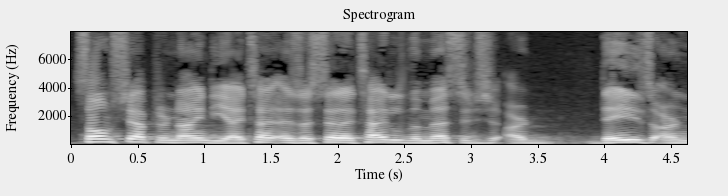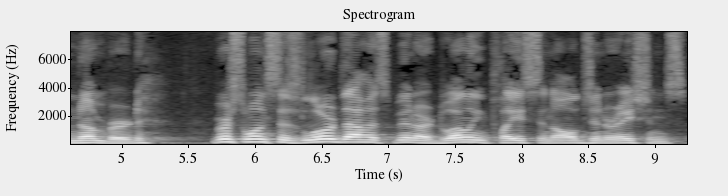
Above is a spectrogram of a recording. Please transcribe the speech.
Psalms chapter 90, I t- as I said, I titled the message, Our Days Are Numbered. Verse 1 says, Lord, thou hast been our dwelling place in all generations.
